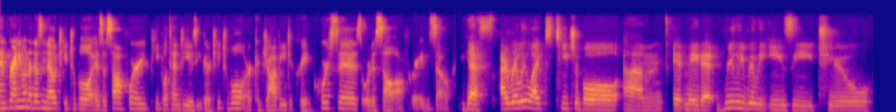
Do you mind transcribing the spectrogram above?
And for anyone that doesn't know, Teachable is a software people tend to use either Teachable or Kajabi to create courses or to sell offerings. So, yes, I really liked Teachable. Um, it made it really, really easy to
